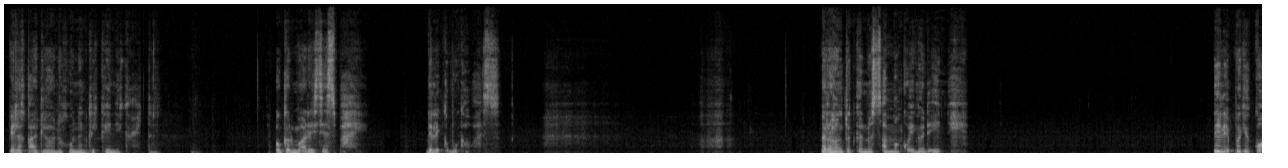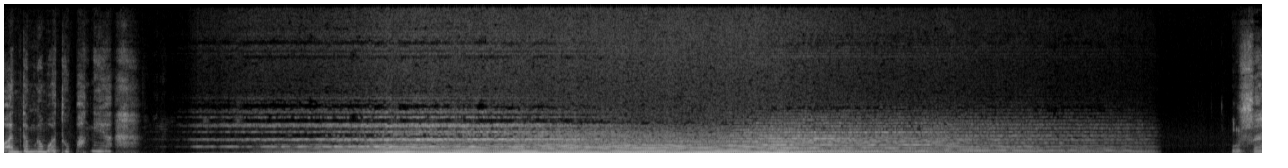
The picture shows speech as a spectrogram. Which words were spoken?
Pila ka adlaw na akong naglikay ni Kurt. Kung mo aris bahay, dili ko mugawas. Pero hangtod kanus amang ko ingod ini. Dili pa ko antam nga mo atupang niya. Usa,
